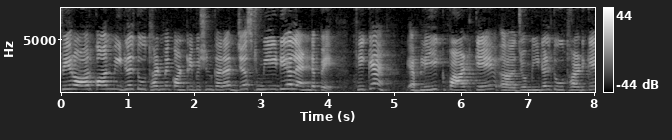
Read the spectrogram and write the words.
फिर और कौन मीडियल टू थर्ड में कंट्रीब्यूशन कर है? जस्ट मीडियल एंड पे, ठीक है? एब्लीक पार्ट के जो मीडियल टू थर्ड के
